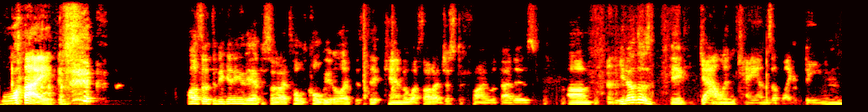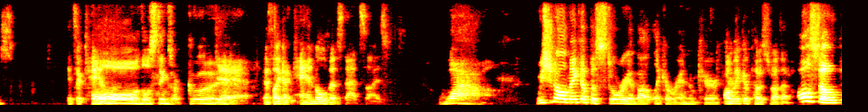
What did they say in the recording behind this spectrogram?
Why? Also, at the beginning of the episode, I told Colby to light the thick candle. I thought I'd just define what that is. Um, you know those big gallon cans of like beans? It's a candle. Oh, those things are good. Yeah, it's like a candle that's that size. Wow. We should all make up a story about like a random character. I'll make a post about that. Also,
